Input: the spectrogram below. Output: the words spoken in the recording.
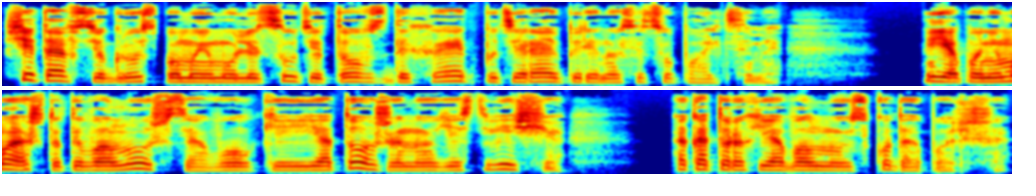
Считав всю грусть по моему лицу, Титов вздыхает, потирая переносицу пальцами. «Я понимаю, что ты волнуешься о волке, и я тоже, но есть вещи, о которых я волнуюсь куда больше».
